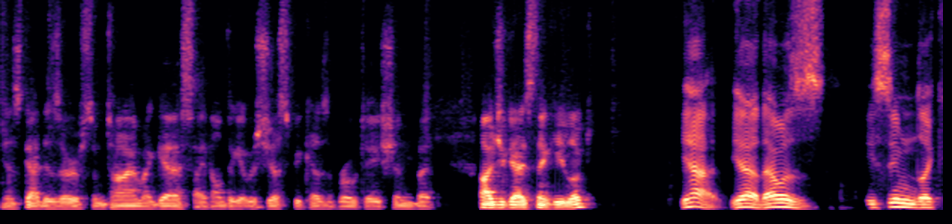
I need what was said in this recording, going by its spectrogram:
this guy deserves some time." I guess I don't think it was just because of rotation, but how'd you guys think he looked? Yeah, yeah, that was he seemed like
